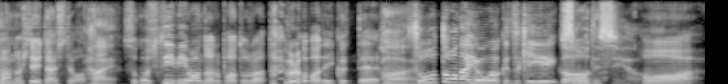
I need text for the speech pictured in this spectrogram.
般の人に対しては、はい。そこスティービー・ワンダーのパートタイムラバーで行くって、はい。相当な洋楽好きが。そうですよ。はい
